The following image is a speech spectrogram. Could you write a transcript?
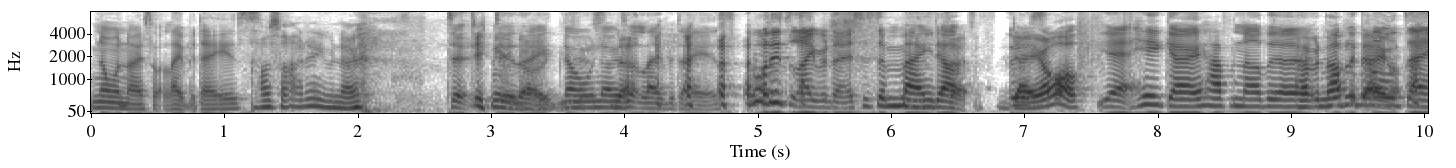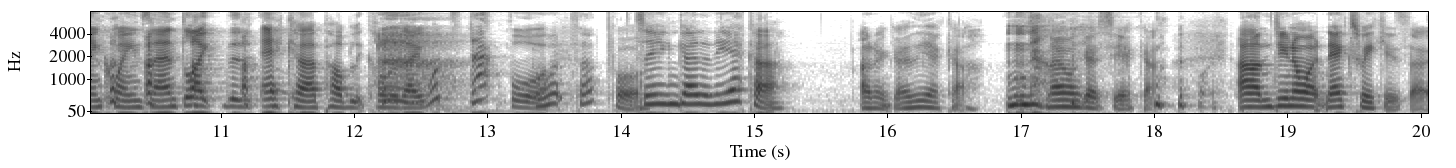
No one knows what Labor Day is. I was like, I don't even know. Do, do know they? No one knows existed. what Labor Day is. what is Labor Day? It's just a made up day off. Yeah, here you go. Have another, Have another public day off. holiday in Queensland, like the Ekka public holiday. What's that for? What's that for? So you can go to the Ekka. I don't go to the Ekka. No one goes to the Ekka. Um, do you know what next week is though?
